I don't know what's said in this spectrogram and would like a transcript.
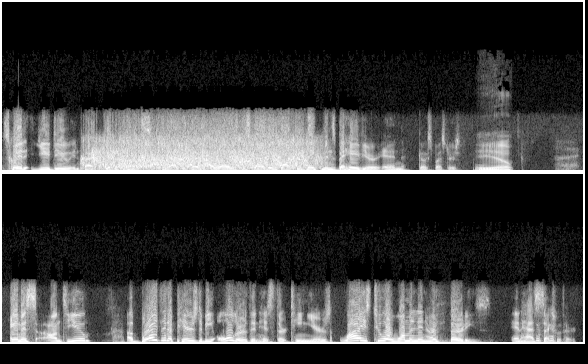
Squid, you do in fact get the points for that because I was describing Dr. Venkman's behavior in Ghostbusters. Yep. Amos, on to you. A boy that appears to be older than his 13 years lies to a woman in her 30s and has sex with her.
